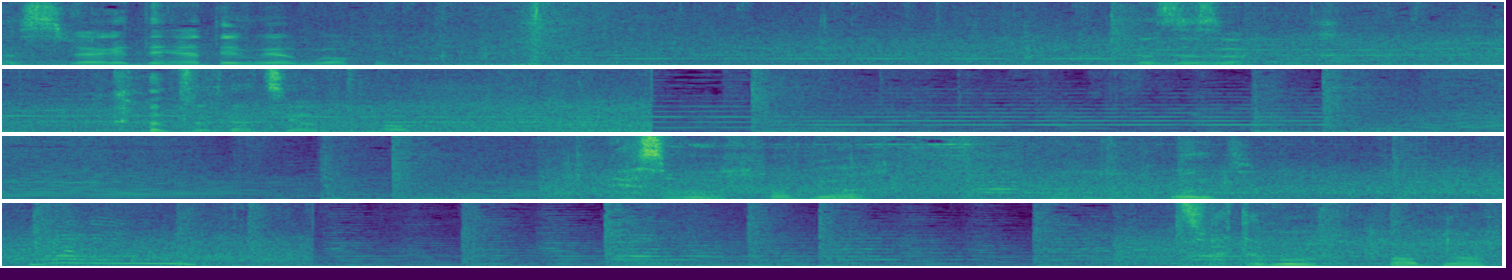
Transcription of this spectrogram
Das wäre der, den wir brauchen. Das ist er. Konzentration. Oh. Er ist aber verwirrt. Und? Zweiter Wurf, fabelhaft.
